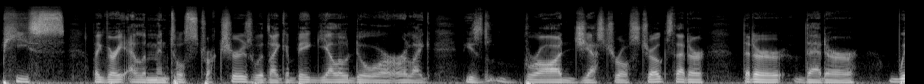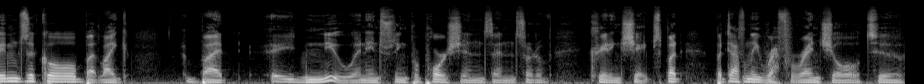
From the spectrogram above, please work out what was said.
piece like very elemental structures with like a big yellow door or like these broad gestural strokes that are that are that are whimsical but like but uh, new and interesting proportions and sort of creating shapes. But but definitely referential to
